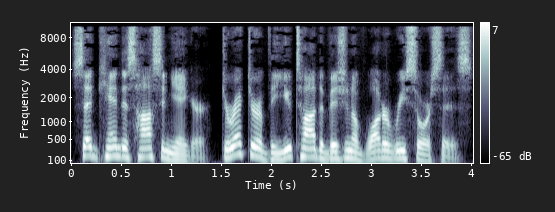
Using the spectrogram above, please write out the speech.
said Candice Hasenyager, director of the Utah Division of Water Resources.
